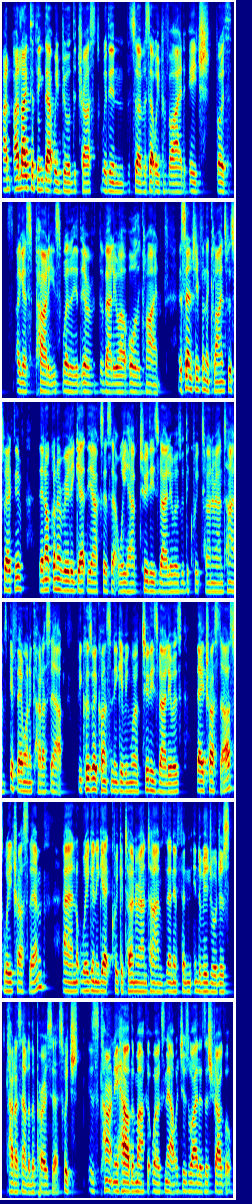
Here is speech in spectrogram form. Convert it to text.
I'd, I'd like to think that we build the trust within the service that we provide each, both, I guess, parties, whether they're the valuer or the client. Essentially, from the client's perspective, they're not going to really get the access that we have to these valuers with the quick turnaround times if they want to cut us out. Because we're constantly giving work to these valuers, they trust us, we trust them, and we're going to get quicker turnaround times than if an individual just cut us out of the process, which is currently how the market works now, which is why there's a struggle.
